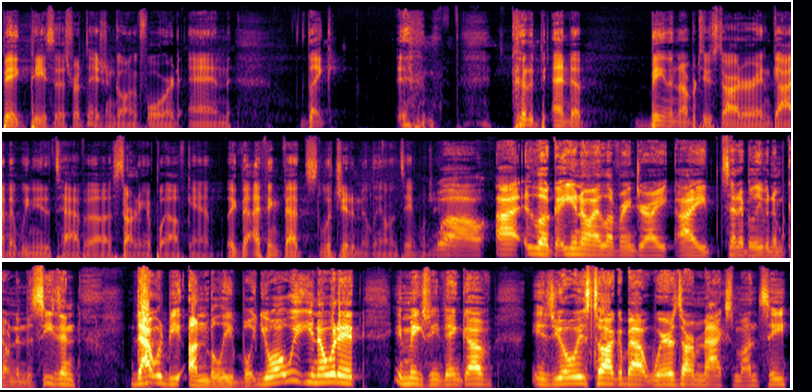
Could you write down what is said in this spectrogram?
big piece of this rotation going forward, and like could end up being the number two starter and guy that we needed to have uh, starting a playoff game. Like that, I think that's legitimately on the table. James. Well, uh, look, you know I love Ranger. I, I said I believe in him coming in the season. That would be unbelievable. You always, you know what it it makes me think of is you always talk about where's our Max Muncy.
